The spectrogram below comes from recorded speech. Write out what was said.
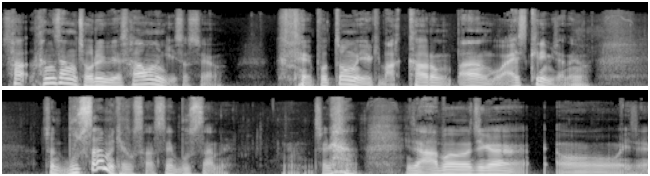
사, 항상 저를 위해 사오는 게 있었어요. 근데 보통은 이렇게 마카롱, 빵, 뭐 아이스크림이잖아요. 전 무쌈을 계속 사왔어요. 무쌈을. 제가 이제 아버지가 어 이제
